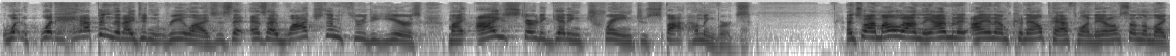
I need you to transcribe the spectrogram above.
What, what happened that I didn't realize is that as I watched them through the years, my eyes started getting trained to spot hummingbirds. And so I'm out on the I&M Canal path one day, and all of a sudden I'm like,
